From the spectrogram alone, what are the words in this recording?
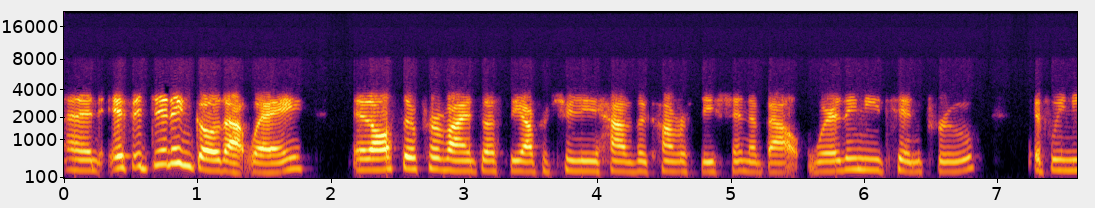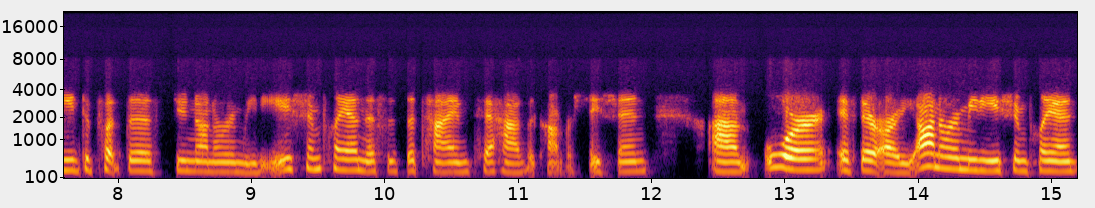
And if it didn't go that way, it also provides us the opportunity to have the conversation about where they need to improve. If we need to put the student on a remediation plan, this is the time to have the conversation. Um, or if they're already on a remediation plan,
